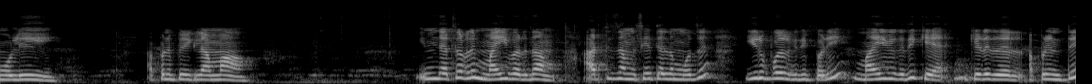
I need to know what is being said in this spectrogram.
மொழி அப்படின்னு பிரிக்கலாமா? இந்த இடத்துல வந்து மை வருதா அடுத்து நம்ம சேர்த்து எழுதும் போது விதிப்படி மை விகுதி கெ கெடுதல் அப்படின்ட்டு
